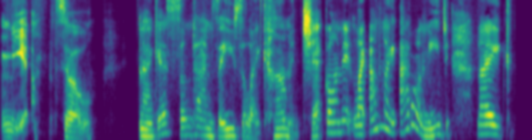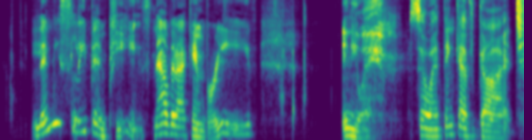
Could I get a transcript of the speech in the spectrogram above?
yeah. So And I guess sometimes they used to like come and check on it. Like, I'm like, I don't need you. Like, let me sleep in peace now that I can breathe. Anyway, so I think I've got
